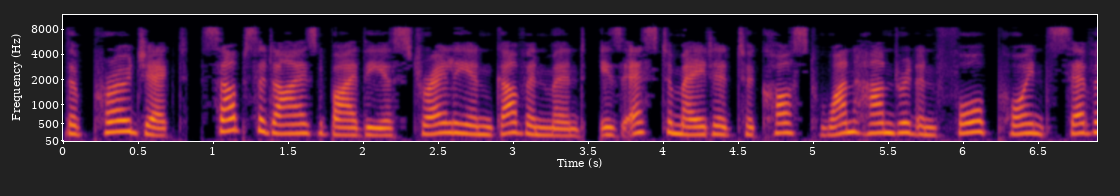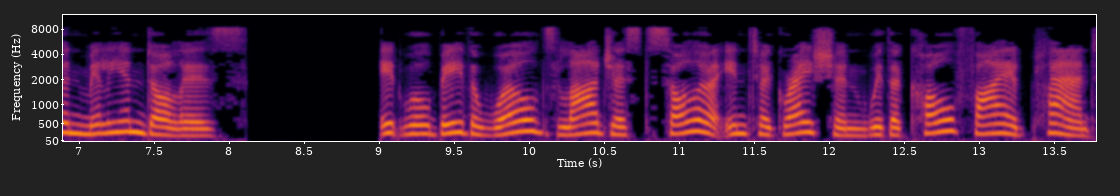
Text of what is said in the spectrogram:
The project, subsidised by the Australian government, is estimated to cost $104.7 million. It will be the world's largest solar integration with a coal-fired plant,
